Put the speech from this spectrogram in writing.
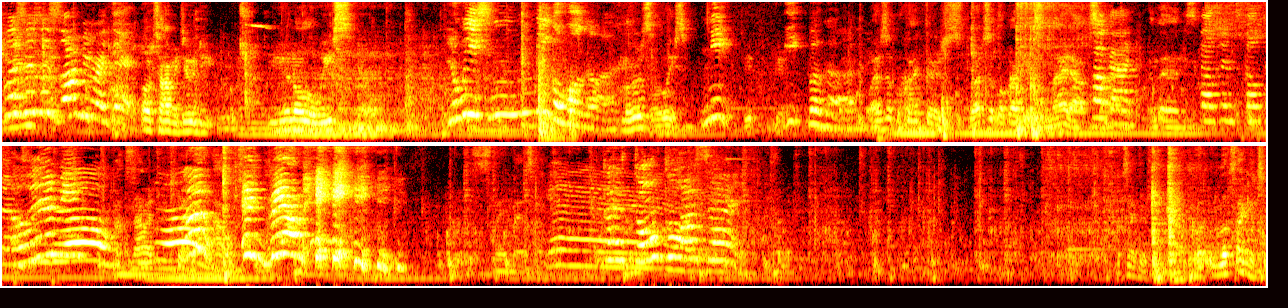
Plus, there's a zombie right there. oh, Tommy, dude, you, you know Luis? Luis Meatburger. No, there's Luis. Meat You- you- Meatburger. Why does it look like there's? Why does it look like it's night outside? Oh, God. And then Skeleton, skeleton. Oh, now I can't get out. And Bambi! Slay. Guys, don't go outside. Looks like there's, it looks like it's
